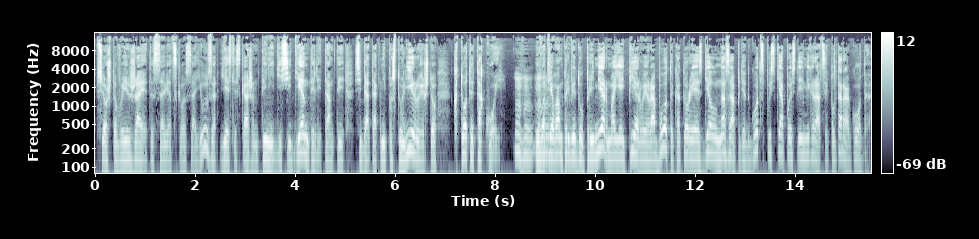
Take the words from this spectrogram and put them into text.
Все, что выезжает из Советского Союза, если, скажем, ты не диссидент или там ты себя так не постулируешь, что кто ты такой – Угу, и угу. вот я вам приведу пример моей первой работы, которую я сделал на Западе это год спустя после иммиграции, полтора года.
